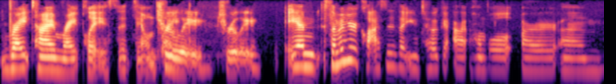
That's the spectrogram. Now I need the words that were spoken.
Right time, right place. It sounds truly, like. truly. And some of your classes that you took at Humboldt are um,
